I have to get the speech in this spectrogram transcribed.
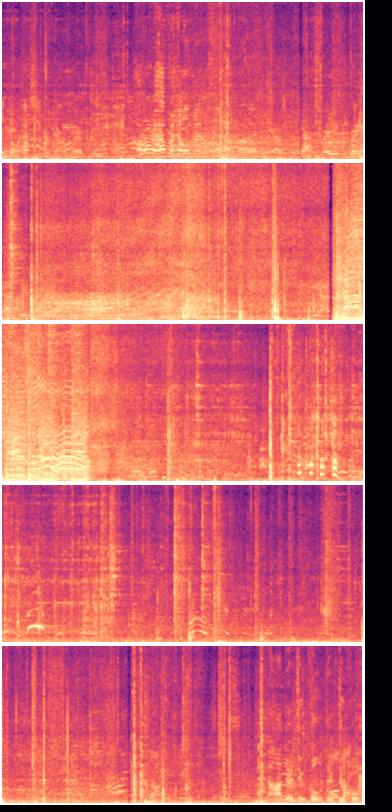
Ean, don't actually go down there, please. I don't Nah, they're too cool. They're too cool.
